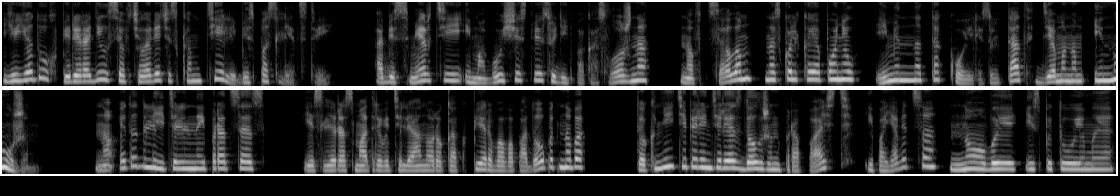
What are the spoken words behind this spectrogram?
Ее дух переродился в человеческом теле без последствий. О бессмертии и могуществе судить пока сложно, но в целом, насколько я понял, именно такой результат демонам и нужен. Но это длительный процесс. Если рассматривать Элеонору как первого подопытного, то к ней теперь интерес должен пропасть, и появятся новые испытуемые,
